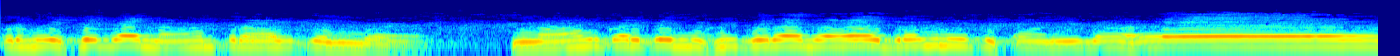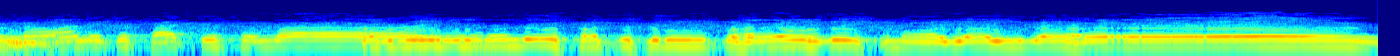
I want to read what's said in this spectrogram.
ਪਰਮੇਸ਼ਰ ਦਾ ਨਾਮ ਪ੍ਰਾਪਤ ਹੁੰਦਾ ਹੈ। ਨਾਮ ਕਰਕੇ ਮੁਖੀ ਗੁਰਾਂ ਦਾ ਬ੍ਰਹਮ ਨੂੰ ਪਛਾਣੀਦਾ ਹੈ। ਨਾਨਕ ਸੱਚ ਸਤਿਗੁਰੂ ਸਮਾਏ ਜੀ ਕਹਿੰਦੇ ਸੱਚ ਸਰੂਪ ਹੈ ਉਸ ਦੇ ਸਮਾ ਜਾਈਦਾ ਹੈ।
